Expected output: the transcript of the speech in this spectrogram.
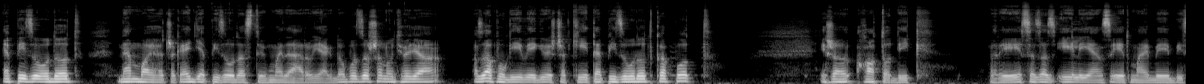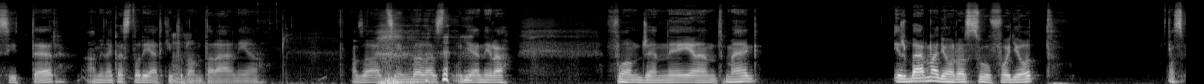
epizódot, nem baj, ha csak egy epizód, azt ők majd árulják dobozosan, úgyhogy a, az Apogee végül is csak két epizódot kapott, és a hatodik rész, ez az Aliens Ate My Babysitter, aminek a sztoriát ki uh-huh. tudom találni a, az alcímből, az ugye ennél a Fongennél jelent meg, és bár nagyon rosszul fogyott, azt,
